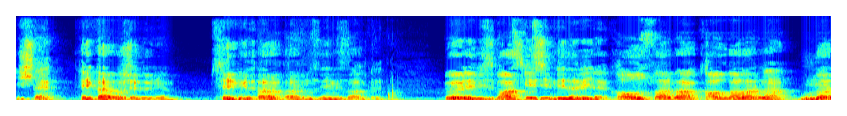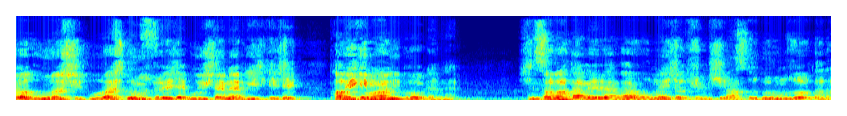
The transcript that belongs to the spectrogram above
İşte tekrar başa dönüyorum. Sevgili taraftarımız Denizli halkı. Böyle biz gaz kesintileriyle, kaoslarla, kavgalarla, bunlarla uğraşı, uğraştığımız sürece bu işlemler gecikecek. Tabii ki mali problemler. Şimdi sabahtan beri ben para bulmaya çalışıyorum. İşin aslı durumumuz ortada.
